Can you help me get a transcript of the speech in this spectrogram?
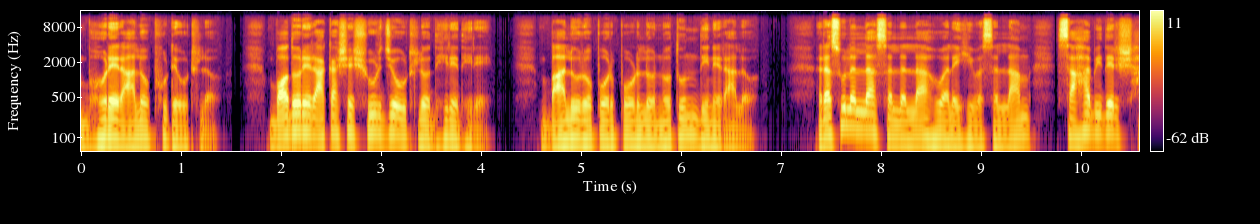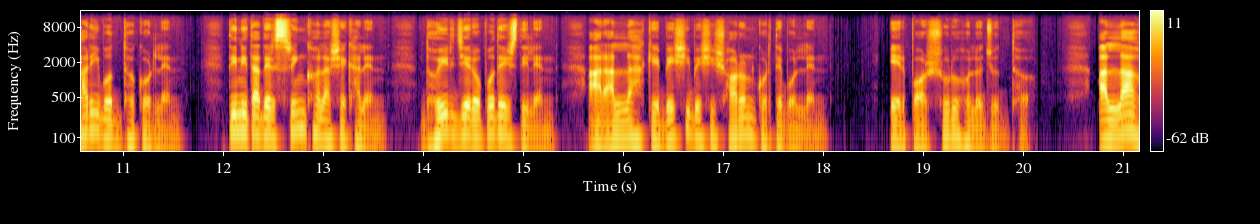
ভোরের আলো ফুটে উঠল, বদরের আকাশে সূর্য উঠল ধীরে ধীরে, বালুর ওপর পড়ল নতুন দিনের আলো। রসুলাল্লাহ সাল্লাহু আলহি ওয়াসাল্লাম সাহাবিদের সারিবদ্ধ করলেন, তিনি তাদের শৃঙ্খলা শেখালেন ধৈর্যের উপদেশ দিলেন আর আল্লাহকে বেশি বেশি স্মরণ করতে বললেন। এরপর শুরু হল যুদ্ধ। আল্লাহ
